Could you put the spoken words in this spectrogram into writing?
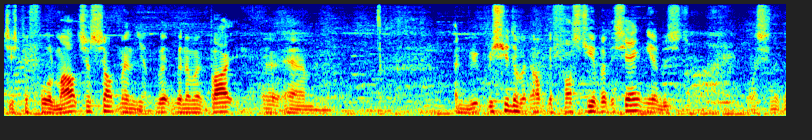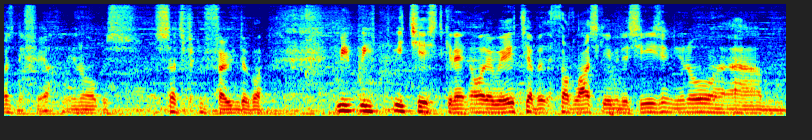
just before March or something yep. when I went back. Uh, um, and we, we, should have went up the first year, but the second year was, listen, it wasn't fair. You know, it was such been found about we, we, we chased Gretna all the way to about the third last game of the season, you know. Um,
